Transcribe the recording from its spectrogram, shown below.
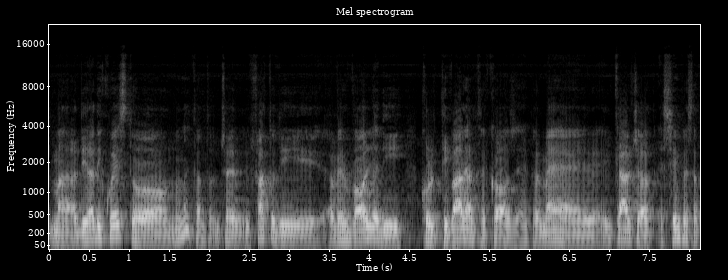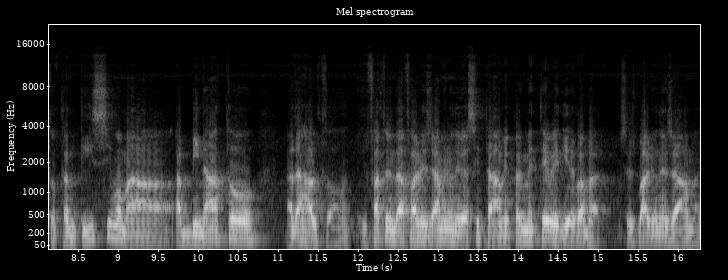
Ma al di là di questo non è tanto, cioè il fatto di aver voglia di coltivare altre cose, per me il calcio è sempre stato tantissimo ma abbinato ad altro. Il fatto di andare a fare l'esame all'università mi permetteva di dire vabbè, se sbaglio un esame,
